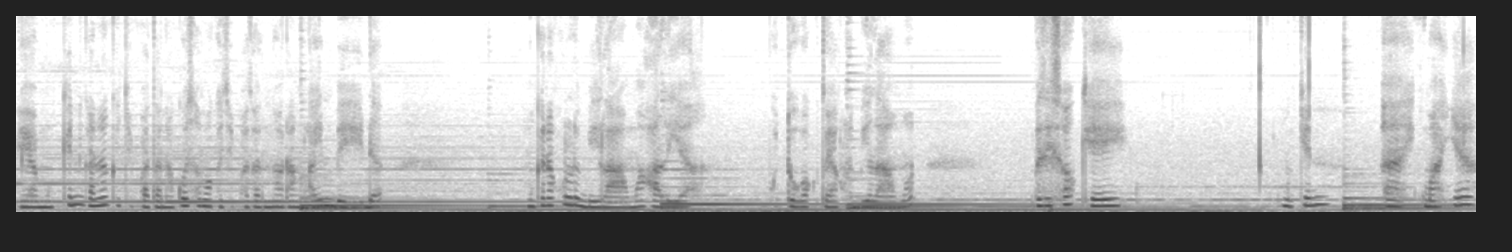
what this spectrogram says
ya mungkin karena kecepatan aku sama kecepatan orang lain beda. Mungkin aku lebih lama kali ya butuh waktu yang lebih lama. But it's okay. Mungkin uh, hikmahnya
